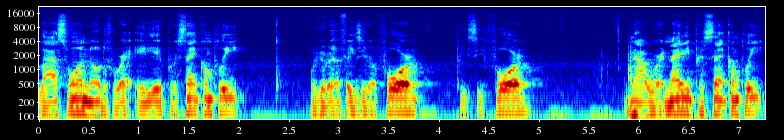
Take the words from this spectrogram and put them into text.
Last one, notice we're at 88% complete. We go to FA04, PC4. Now we're at 90% complete.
